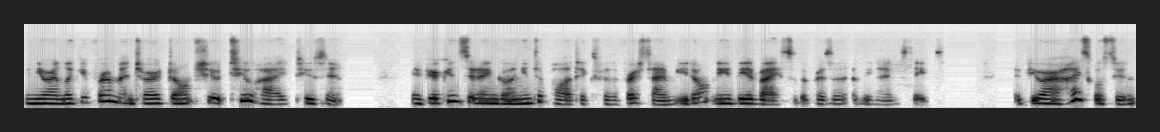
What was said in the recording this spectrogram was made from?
when you are looking for a mentor, don't shoot too high too soon. If you're considering going into politics for the first time, you don't need the advice of the President of the United States. If you are a high school student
